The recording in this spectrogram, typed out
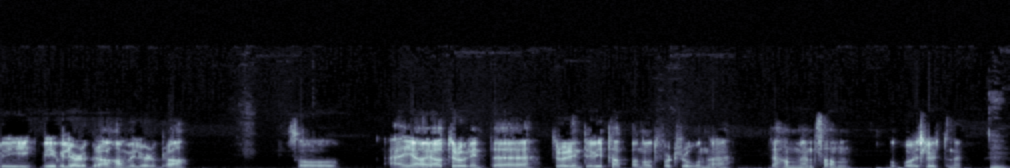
Vi, vi vill göra det bra, han vill göra det bra. Så nej, jag, jag tror, inte, tror inte vi tappar något förtroende till han medan han håller på i slutet nu. Mm.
